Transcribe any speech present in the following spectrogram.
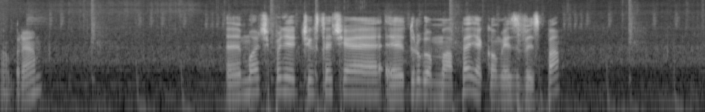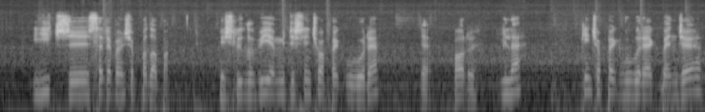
Dobra. E, możecie powiedzieć, czy chcecie e, drugą mapę, jaką jest wyspa. I czy seria wam się podoba. Jeśli dobijemy 10 łapek w górę... Nie, pory. Ile? 5 łapek w górę jak będzie mm,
